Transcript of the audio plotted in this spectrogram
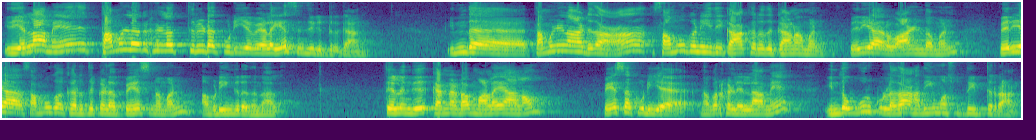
இது எல்லாமே தமிழர்களை திருடக்கூடிய வேலையை செஞ்சுக்கிட்டு இருக்காங்க. இந்த தமிழ்நாடு தான் சமூக நீதி காக்கிறதுக்கான மண். பெரியார் வாழ்ந்த மண் பெரியார் சமூக கருத்துக்களை பேசின மண் அப்படிங்கிறதுனால. தெலுங்கு கன்னடம் மலையாளம் பேசக்கூடிய நபர்கள் எல்லாமே இந்த ஊருக்குள்ளே தான் அதிகமாக சுற்றிட்டுறாங்க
